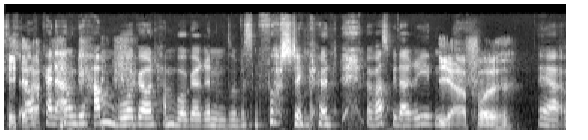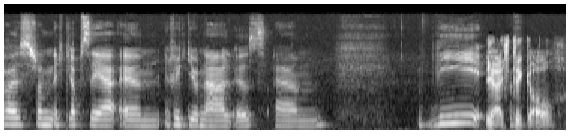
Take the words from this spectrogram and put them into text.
sich ja. auch, keine Ahnung, die Hamburger und Hamburgerinnen so ein bisschen vorstellen können, über was wir da reden. Ja, voll. Ja, weil es schon, ich glaube, sehr ähm, regional ist. Ähm, wie. Ja, ich denke auch.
